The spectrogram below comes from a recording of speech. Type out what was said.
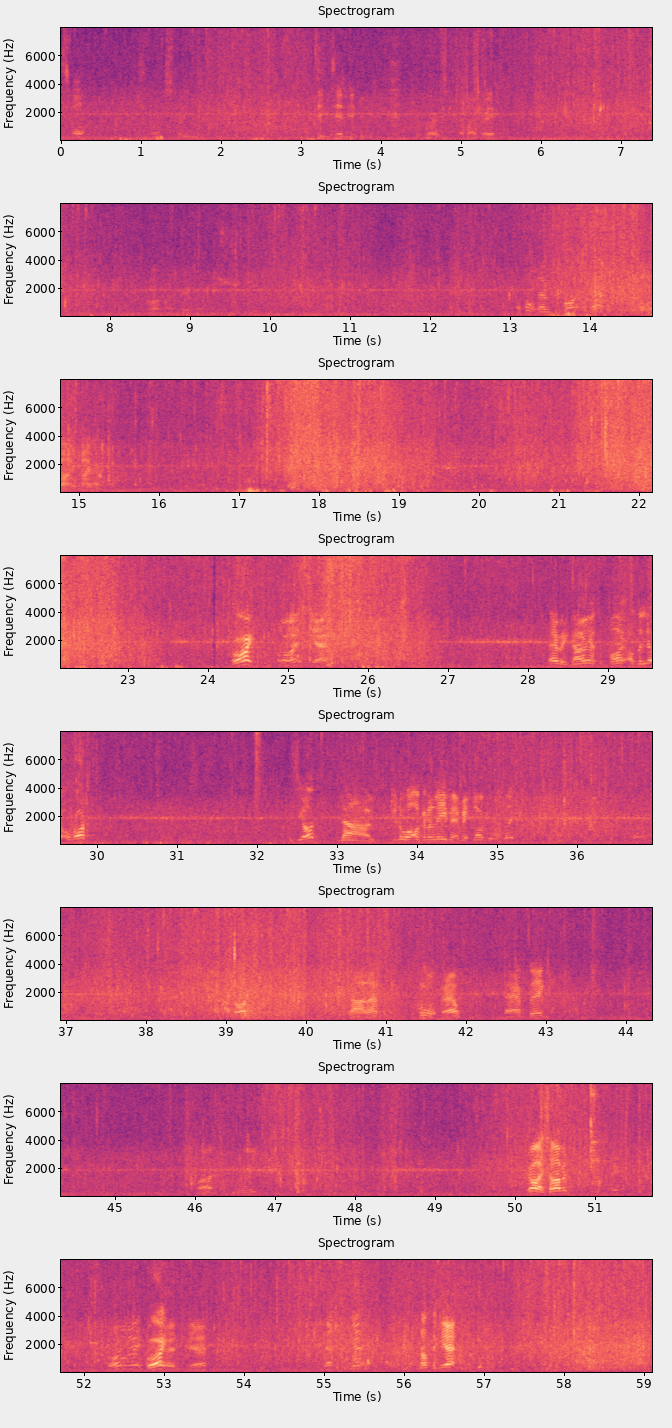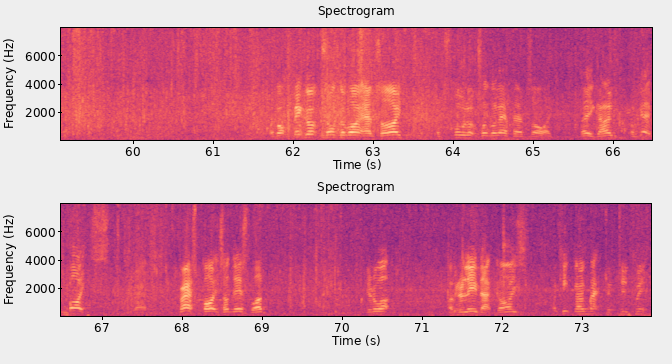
It's for. It's for streaming. I didn't tell you. Words. Come over here. I thought there was a bite on that. Alright, okay. Right, Alright, yeah. There we go. That's a bite on the little rod. Is he on? No. Do you know what? I'm going to leave it a bit longer, I think. Hang on. No, that's caught now. Damn thing. Right. Right, Simon. Alright, Right. Good, yeah. Yeah, yeah. Nothing yet. I've on the right hand side and small hooks on the left hand side. There you go. I'm getting bites. Wrasse bites on this one. You know what? I'm going to leave that, guys. I keep going back to it too quickly.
